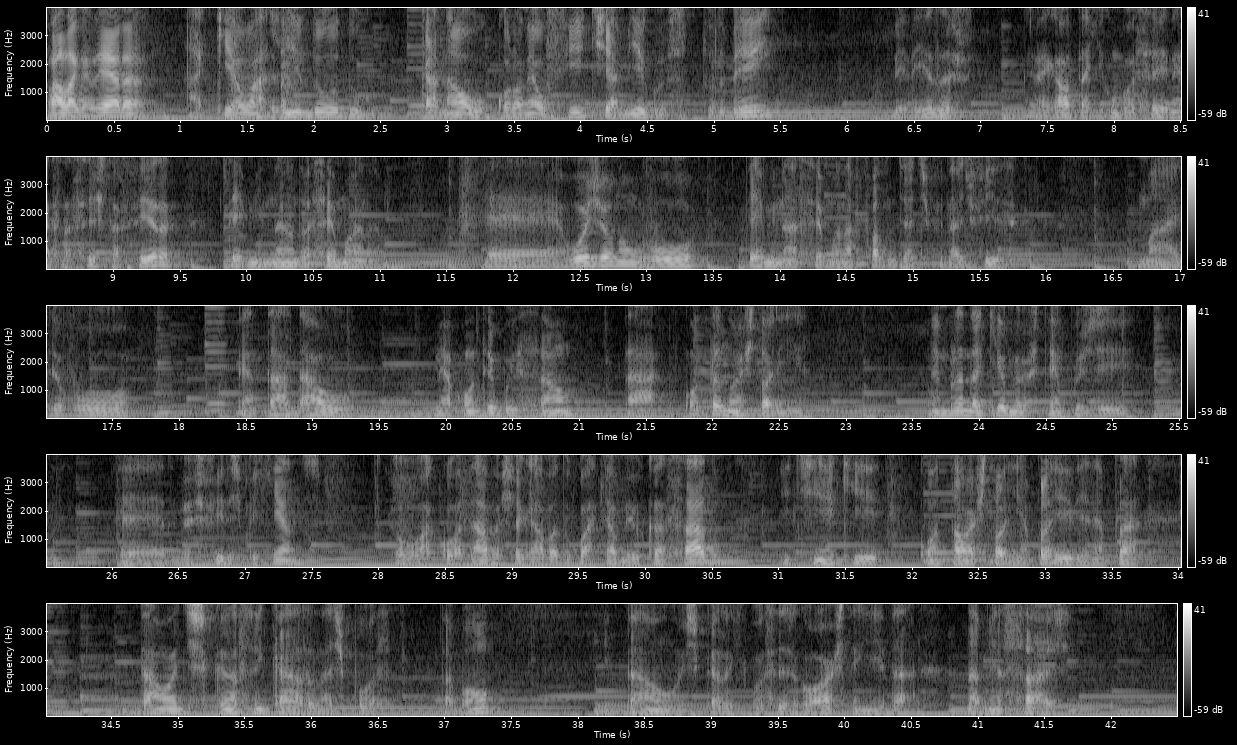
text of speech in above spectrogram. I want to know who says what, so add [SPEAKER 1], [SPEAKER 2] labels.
[SPEAKER 1] Fala galera, aqui é o Arlindo do canal Coronel Fit Amigos, tudo bem? Beleza? Legal estar aqui com vocês nessa sexta-feira, terminando a semana. É, hoje eu não vou terminar a semana falando de atividade física, mas eu vou tentar dar o, minha contribuição, tá? Contando uma historinha. Lembrando aqui os meus tempos de é, dos meus filhos pequenos, eu acordava, chegava do quartel meio cansado e tinha que contar uma historinha para eles, né? Para dar um descanso em casa na esposa, tá bom? Então, espero que vocês gostem da, da mensagem.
